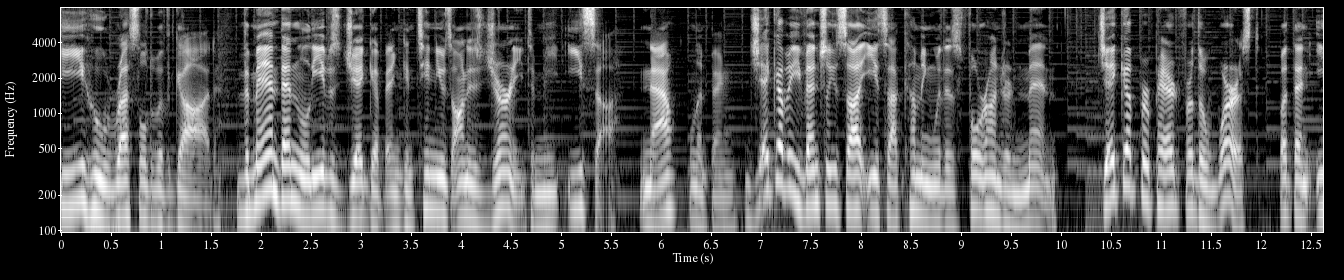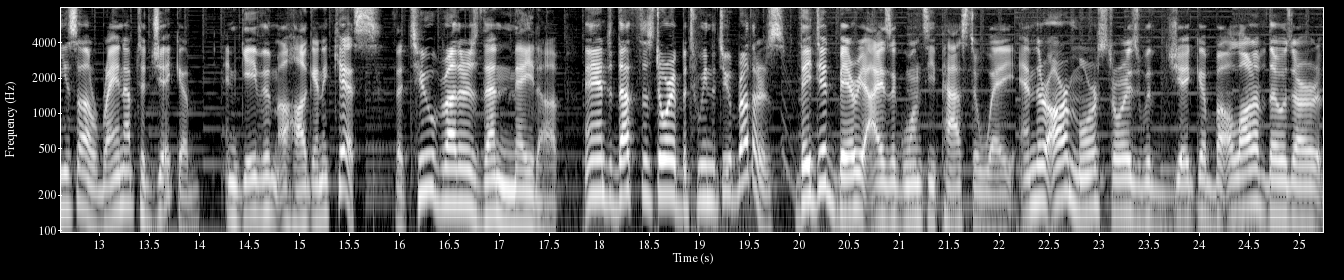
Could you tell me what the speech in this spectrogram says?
he who wrestled with God. The man then leaves Jacob and continues on his journey to meet Esau, now limping. Jacob eventually saw Esau coming with his 400 men. Jacob prepared for the worst, but then Esau ran up to Jacob and gave him a hug and a kiss. The two brothers then made up. And that's the story between the two brothers. They did bury Isaac once he passed away, and there are more stories with Jacob, but a lot of those are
